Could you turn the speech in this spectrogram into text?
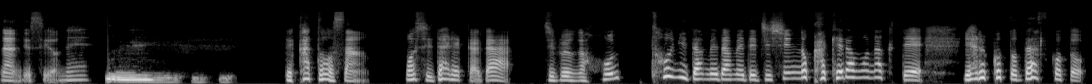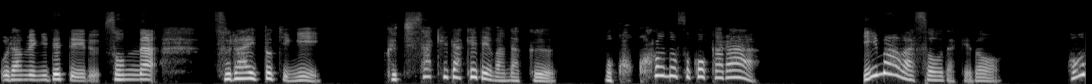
なんですよね。で、加藤さん、もし誰かが自分が本当にダメダメで自信のかけらもなくて、やること出すこと裏目に出ている、そんな辛い時に、口先だけではなく、もう心の底から、今はそうだけど、本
